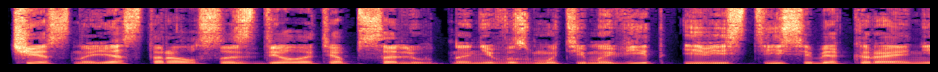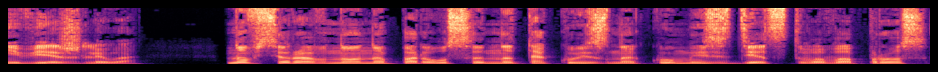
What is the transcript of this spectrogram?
Честно, я старался сделать абсолютно невозмутимый вид и вести себя крайне вежливо. Но все равно напоролся на такой знакомый с детства вопрос,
